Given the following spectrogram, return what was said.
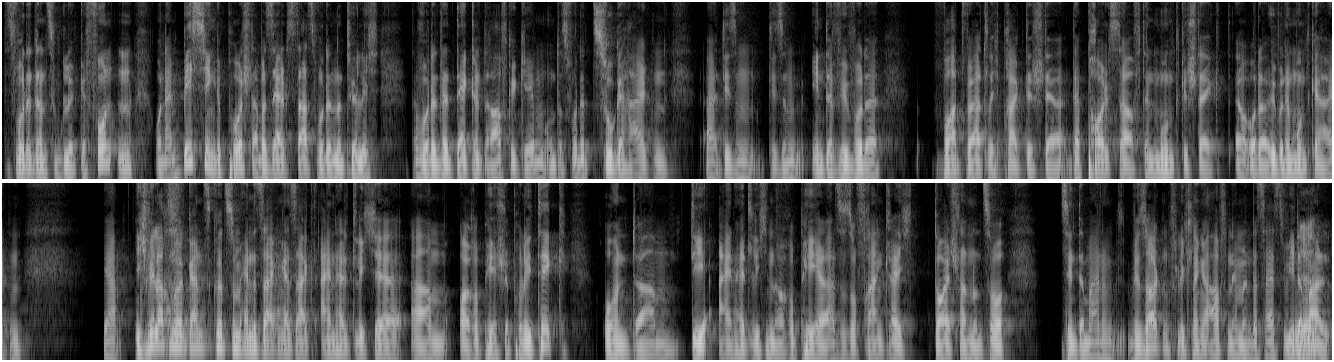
Das wurde dann zum Glück gefunden und ein bisschen gepusht, aber selbst das wurde natürlich, da wurde der Deckel draufgegeben und das wurde zugehalten. Äh, diesem, diesem Interview wurde wortwörtlich praktisch der, der Polster auf den Mund gesteckt äh, oder über den Mund gehalten. Ja, ich will auch nur ganz kurz zum Ende sagen, er sagt einheitliche ähm, europäische Politik und ähm, die einheitlichen Europäer, also so Frankreich, Deutschland und so, sind der Meinung, wir sollten Flüchtlinge aufnehmen. Das heißt, wieder Ja. mal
